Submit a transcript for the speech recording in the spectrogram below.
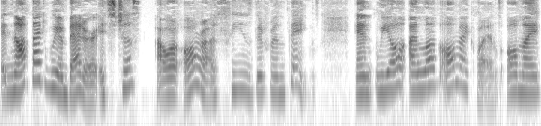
And not that we're better, it's just our aura sees different things. And we all, I love all my clients, all my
